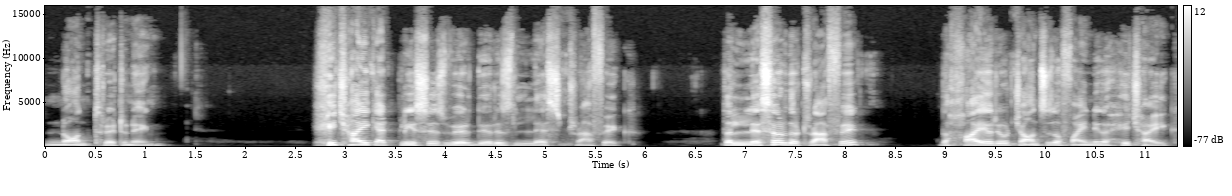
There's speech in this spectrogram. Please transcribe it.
non threatening. Hitchhike at places where there is less traffic the lesser the traffic, the higher your chances of finding a hitchhike.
